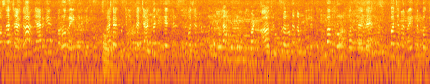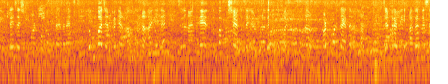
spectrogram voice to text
ಹೊಸ ಜಾಗ ಯಾರಿಗೆ? ಬರೋ ರೈತರಿಗೆ. ಹಾಗಾಗ್ಬಿಟ್ಟು ಇಂಥ ಜಾಗದಲ್ಲಿ ಇದೆ ಅಂತೇಳಿ ತುಂಬ ಜನರು ಗೊತ್ತಿಲ್ಲ ಬಟ್ ಆದರೂ ಕೂಡ ನಮಗೆ ಇಲ್ಲಿ ತುಂಬ ಕ್ರೌಡ್ ಬರ್ತಾ ಇದೆ. ತುಂಬ ಜನ ರೈತರ ಬಗ್ಗೆ ಯುಟಿಲೈಸೇಷನ್ ಮಾಡ್ಕೊಂಡು ಹೋಗ್ತಾ ಇದ್ದಾರೆ ತುಂಬ ಜನರಿಗೆ ಅನುಕೂಲ ಆಗಿದೆ. ಇದು ನನಗೆ ತುಂಬ ಖುಷಿ ಆಗುತ್ತೆ ಹೇಳ್ಕೊಳ್ಳೋದಕ್ಕೆ. ತುಂಬ ಅನುಕೂಲ ಪಡ್ಕೊಡ್ತಾ ಇದ್ದಾರಲ್ಲ ಜನರಲ್ಲಿ ಅವೇರ್ನೆಸ್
